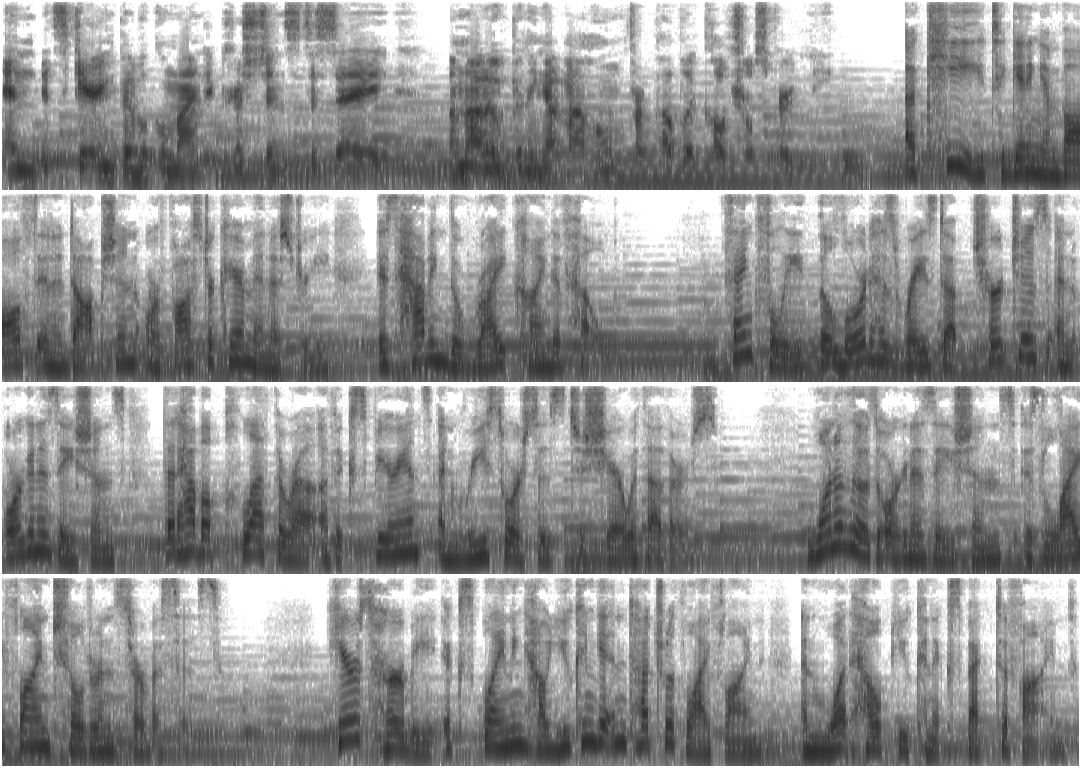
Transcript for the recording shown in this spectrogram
And it's scaring biblical minded Christians to say, I'm not opening up my home for public cultural scrutiny. A key to getting involved in adoption or foster care ministry is having the right kind of help. Thankfully, the Lord has raised up churches and organizations that have a plethora of experience and resources to share with others. One of those organizations is Lifeline Children's Services. Here's Herbie explaining how you can get in touch with Lifeline and what help you can expect to find.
